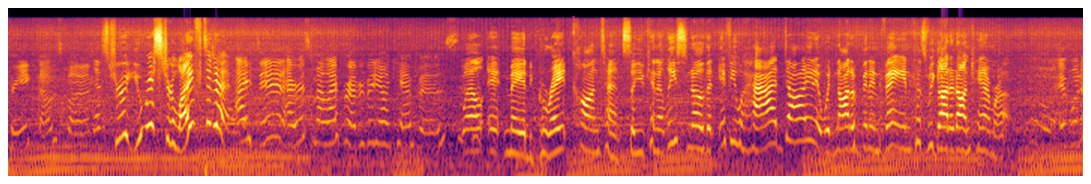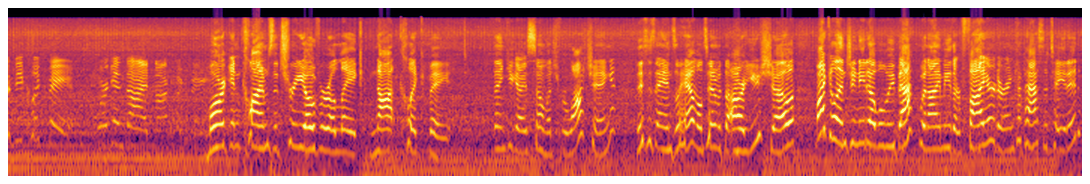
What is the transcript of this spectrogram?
creek. That was fun. That's true. You risked your life today. I did. I risked my life for everybody on campus. Well, it made great content, so you can at least know that if you had died, it would not have been in vain because we got it on camera. Ooh, it wouldn't be clickbait. Morgan died, not clickbait. Morgan climbs a tree over a lake, not clickbait. Thank you guys so much for watching. This is Ansley Hamilton with the RU Show. Michael Ingenito will be back when I'm either fired or incapacitated.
